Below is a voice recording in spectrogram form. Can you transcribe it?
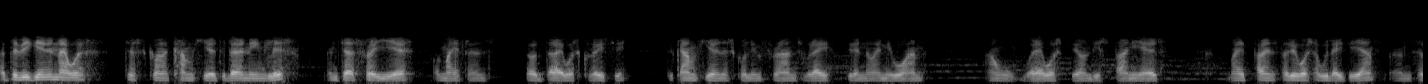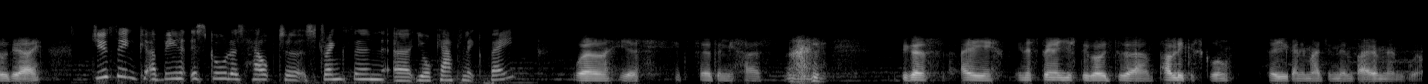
At the beginning, I was just going to come here to learn English, and just for a year, all my friends thought that I was crazy to come here in a school in France where I didn't know anyone and where I was the only Spaniard. My parents thought it was a good idea, and so did I. Do you think uh, being at this school has helped to strengthen uh, your Catholic faith? Well, yes, it certainly has. because I, in Spain, I used to go to a public school, so you can imagine the environment well,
